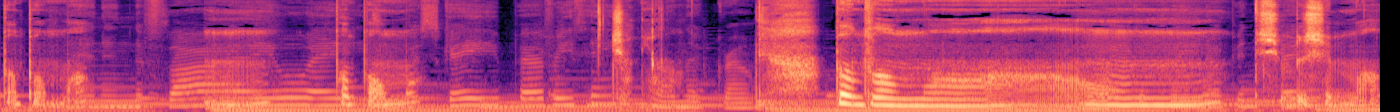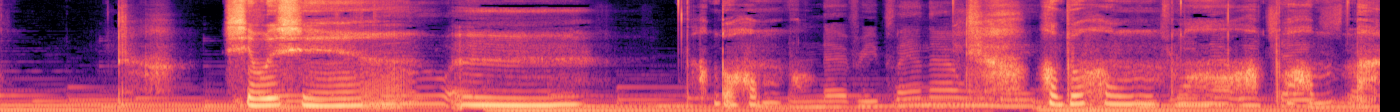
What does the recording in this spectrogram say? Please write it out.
抱抱吗？嗯，抱抱吗？求你了，抱抱吗？嗯，行不行吗？行不行？嗯，好不好嘛？好不好嘛？好不好嘛？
